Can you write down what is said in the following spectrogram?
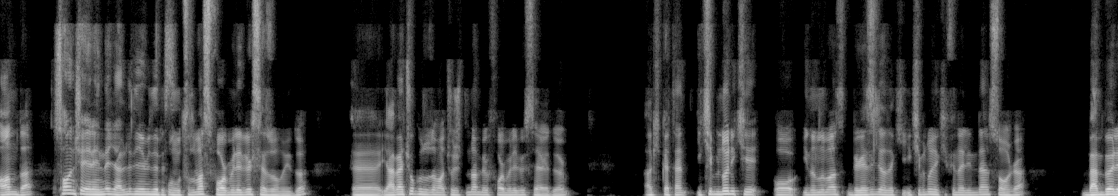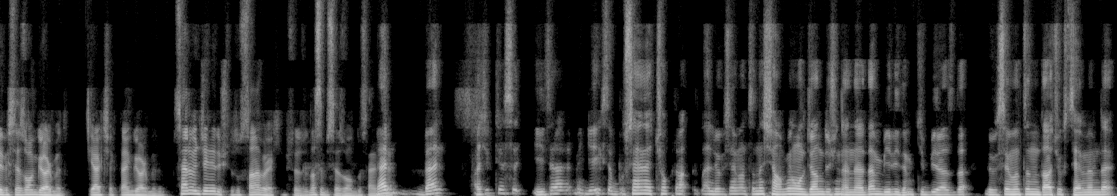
anda son çeyreğinde geldi diyebiliriz. Unutulmaz Formula 1 sezonuydu. Ee, ya ben çok uzun zaman çocukluğumdan beri Formula 1 seyrediyorum. Hakikaten 2012 o inanılmaz Brezilya'daki 2012 finalinden sonra ben böyle bir sezon görmedim. Gerçekten görmedim. Sen önce ne düşünüyorsun? Sana bırakayım sözü. Nasıl bir sezondu sence? Yani ben açıkçası itiraf etmek gerekirse bu sene de çok rahatlıkla Lewis Hamilton'ın şampiyon olacağını düşünenlerden biriydim ki biraz da Lewis Hamilton'ı daha çok sevmemde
